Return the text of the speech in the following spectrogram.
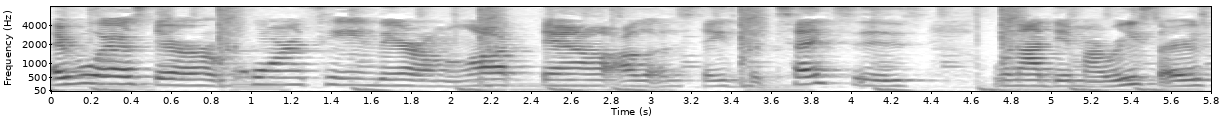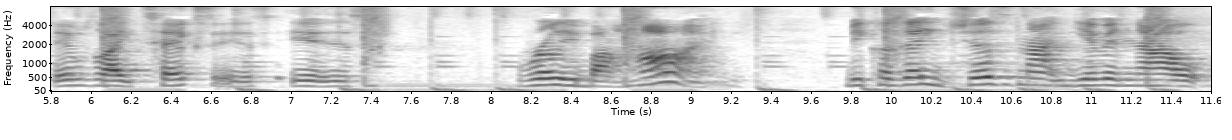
Everywhere else, they're on quarantine, they're on lockdown, all the other states. But Texas, when I did my research, it was like Texas is really behind because they just not giving out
